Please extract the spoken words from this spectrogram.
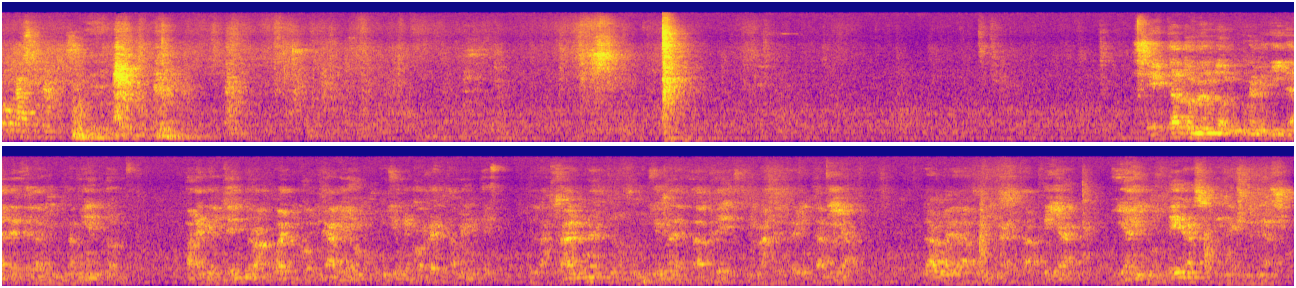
ocasionales. ¿Se está tomando alguna medida desde el ayuntamiento para que el centro acuático Caleón funcione correctamente? La sauna no funciona desde hace más de 30 días. El agua de la piscina está fría y hay goteras en el gimnasio.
